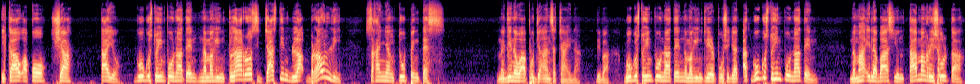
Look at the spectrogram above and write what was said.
ikaw, ako, siya, tayo gugustuhin po natin na maging klaro si Justin Bla- Brownlee sa kanyang doping test na ginawa po diyan sa China, 'di ba? Gugustuhin po natin na maging clear po siya diyan at gugustuhin po natin na mailabas yung tamang resulta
